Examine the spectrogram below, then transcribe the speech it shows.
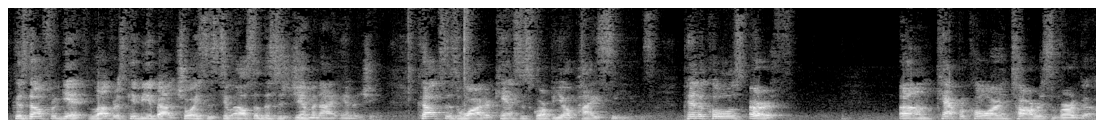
Because don't forget, lovers can be about choices too. Also, this is Gemini energy. Cups is water, Cancer, Scorpio, Pisces. Pentacles, Earth. Um, Capricorn, Taurus, Virgo.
